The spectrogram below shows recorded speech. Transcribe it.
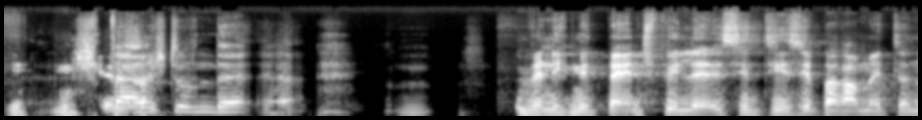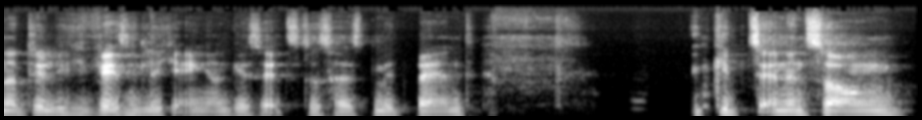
Genau. Sperrstunde, ja. Hm. Wenn ich mit Band spiele, sind diese Parameter natürlich wesentlich enger gesetzt. Das heißt, mit Band gibt es einen Song,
